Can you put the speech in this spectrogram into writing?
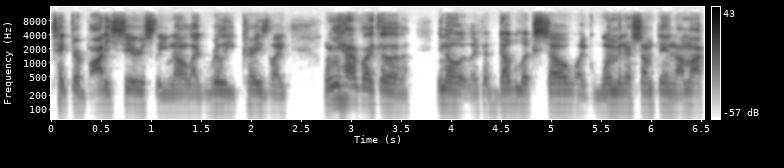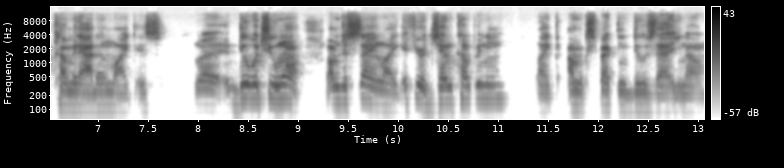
take their body seriously, you know, like really crazy. Like when you have like a you know like a double XL like women or something, I'm not coming at them like it's do what you want. I'm just saying like if you're a gym company, like I'm expecting dudes that you know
